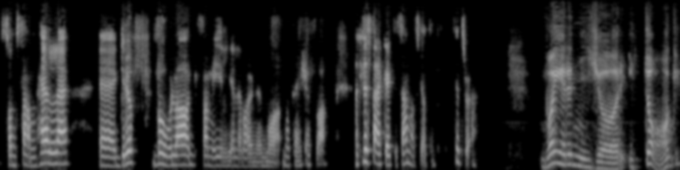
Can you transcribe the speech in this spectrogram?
som samhälle, eh, grupp, bolag, familj eller vad det nu må, må tänkas vara. Att vi är starkare tillsammans helt enkelt. Det tror jag. Vad är det ni gör idag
